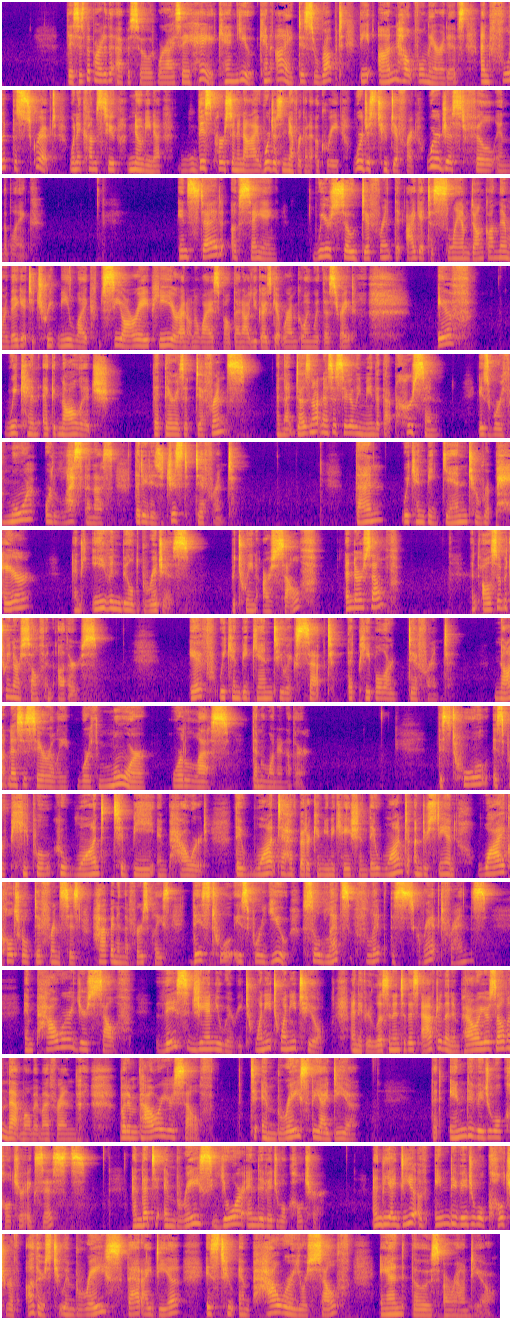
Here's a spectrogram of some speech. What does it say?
This is the part of the episode where I say, Hey, can you, can I disrupt the unhelpful narratives and flip the script when it comes to, no, Nina, this person and I, we're just never going to agree. We're just too different. We're just fill in the blank. Instead of saying, we're so different that I get to slam dunk on them or they get to treat me like CRAP, or I don't know why I spelled that out. You guys get where I'm going with this, right? If we can acknowledge that there is a difference, and that does not necessarily mean that that person is worth more or less than us, that it is just different. Then we can begin to repair and even build bridges between ourself and ourself, and also between ourself and others. If we can begin to accept that people are different not necessarily worth more or less than one another. This tool is for people who want to be empowered. They want to have better communication. They want to understand why cultural differences happen in the first place. This tool is for you. So let's flip the script, friends. Empower yourself. This January 2022, and if you're listening to this after, then empower yourself in that moment, my friend. But empower yourself to embrace the idea that individual culture exists and that to embrace your individual culture and the idea of individual culture of others, to embrace that idea is to empower yourself and those around you.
